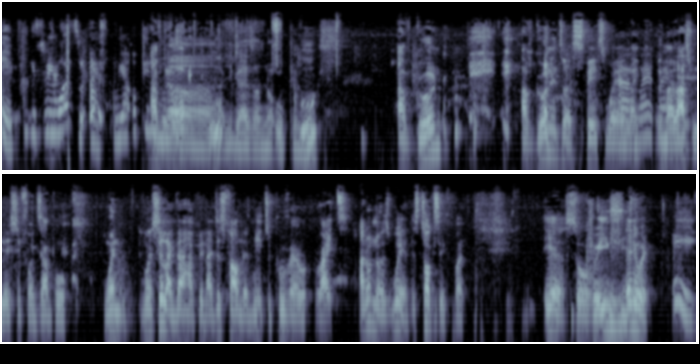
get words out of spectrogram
hey, please, we want to ask. We are open. I'm book. not- you guys are not open Who? books. I've grown. I've grown into a space where, Uh, like, why- in my last relationship, for example, when when shit like that happened, I just found the need to prove her right. I don't know. It's weird. It's toxic, but yeah. So Crazy. anyway, Hey,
